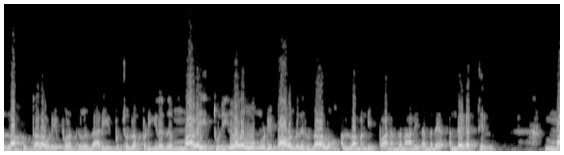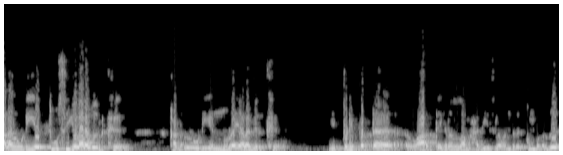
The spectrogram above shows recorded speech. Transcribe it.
அல்லாஹு தாலாவுடைய புறத்திலிருந்து அறிவிப்பு சொல்லப்படுகிறது. மழை துளிகள் அளவு உங்களுடைய பாவங்கள் இருந்தாலும் அல்லாஹ் மன்னிப்பான் அந்த நாளில் அந்த நே- அந்த இடத்தில். மணலுடைய தூசிகள் அளவிற்கு கடலுடைய நுரை அளவிற்கு இப்படிப்பட்ட வார்த்தைகள் எல்லாம் ஹதீஸ்ல வந்திருக்கும் பொழுது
